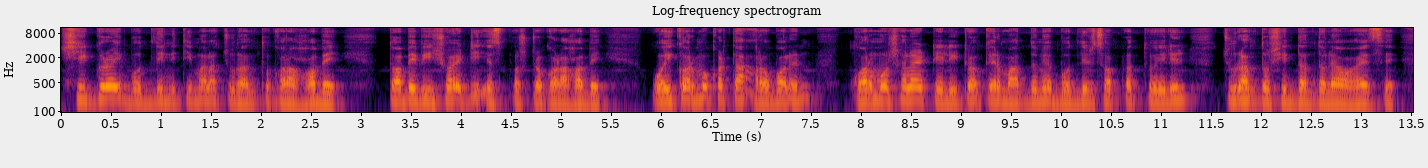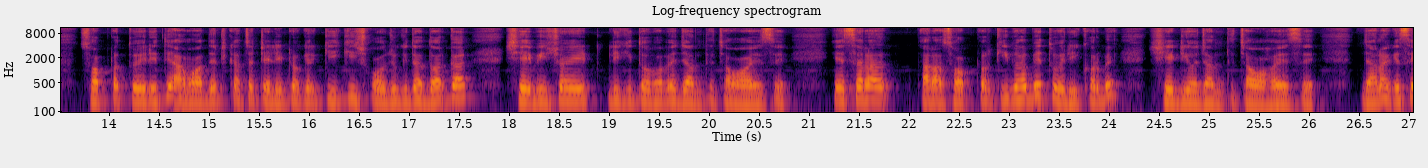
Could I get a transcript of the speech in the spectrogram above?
শীঘ্রই বদলি নীতিমালা চূড়ান্ত করা হবে। তবে বিষয়টি স্পষ্ট করা হবে। ওই কর্মকর্তা আরও বলেন, কর্মশালায় টেলিটকের মাধ্যমে বদলির সফটওয়্যার তৈরির চূড়ান্ত সিদ্ধান্ত নেওয়া হয়েছে। সফটওয়্যার তৈরিতে আমাদের কাছে টেলিটকের কী কী সহযোগিতা দরকার সেই বিষয়ে লিখিতভাবে জানতে চাওয়া হয়েছে। এছাড়া তারা সফটওয়্যার কীভাবে তৈরি করবে সেটিও জানতে চাওয়া হয়েছে। জানা গেছে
